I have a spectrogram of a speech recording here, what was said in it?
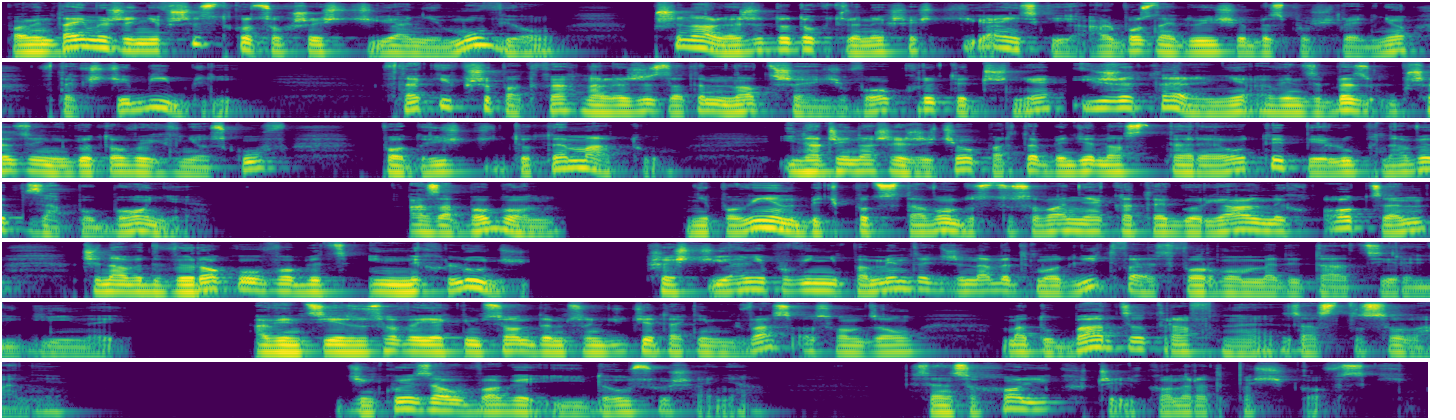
Pamiętajmy, że nie wszystko, co chrześcijanie mówią, przynależy do doktryny chrześcijańskiej albo znajduje się bezpośrednio w tekście Biblii. W takich przypadkach należy zatem na trzeźwo, krytycznie i rzetelnie, a więc bez uprzedzeń i gotowych wniosków, podejść do tematu. Inaczej nasze życie oparte będzie na stereotypie lub nawet zapobonie. A zabobon nie powinien być podstawą do stosowania kategorialnych ocen czy nawet wyroków wobec innych ludzi. Chrześcijanie powinni pamiętać, że nawet modlitwa jest formą medytacji religijnej. A więc Jezusowe, jakim sądem sądzicie, takim was osądzą, ma tu bardzo trafne zastosowanie. Dziękuję za uwagę i do usłyszenia. Sensoholik, czyli Konrad Pasikowski.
